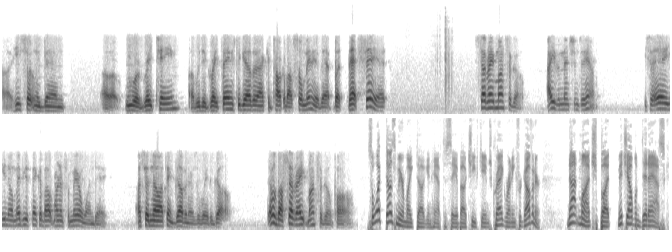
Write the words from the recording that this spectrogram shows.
uh, he's certainly been. Uh, we were a great team. Uh, we did great things together. I can talk about so many of that. But that said, seven, eight months ago, I even mentioned to him. He said, "Hey, you know, maybe you think about running for mayor one day." I said, "No, I think governor is the way to go." That was about seven or eight months ago, Paul. So, what does Mayor Mike Duggan have to say about Chief James Craig running for governor? Not much, but Mitch Albom did ask.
